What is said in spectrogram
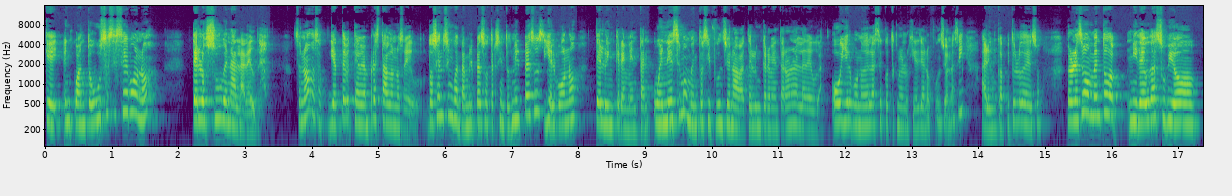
Que en cuanto usas ese bono, te lo suben a la deuda. Sea, ¿no? O sea, ya te, habían prestado, no sé, 250 mil pesos, 300 mil pesos y el bono te lo incrementan. O en ese momento así funcionaba, te lo incrementaron a la deuda. Hoy el bono de las ecotecnologías ya no funciona así. Haré un capítulo de eso. Pero en ese momento mi deuda subió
